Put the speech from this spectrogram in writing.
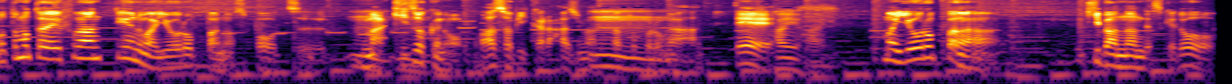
もともと F1 っていうのはヨーロッパのスポーツ、うん、まあ貴族の遊びから始まったところがあって、はいはい。まあ、ヨーロッパが基盤なんですけど、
